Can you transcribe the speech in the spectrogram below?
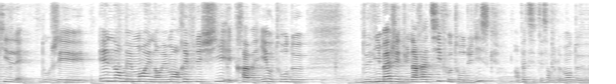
qu'il est. Donc j'ai énormément, énormément réfléchi et travaillé autour de, de l'image et du narratif autour du disque. En fait, c'était simplement de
